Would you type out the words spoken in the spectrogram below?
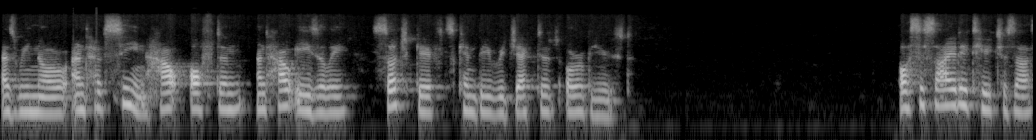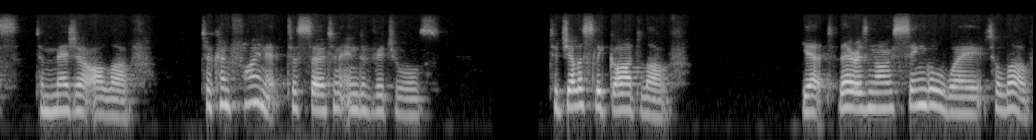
as we know and have seen how often and how easily such gifts can be rejected or abused. Our society teaches us to measure our love, to confine it to certain individuals, to jealously guard love. Yet there is no single way to love.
